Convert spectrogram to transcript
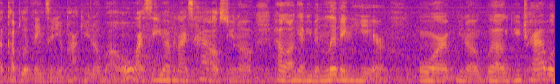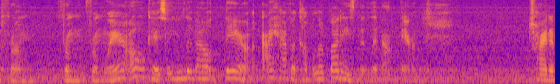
a couple of things in your pocket. You know, well, oh, I see you have a nice house. You know, how long have you been living here? Or, you know, well, you traveled from from from where? Oh, okay, so you live out there. I have a couple of buddies that live out there. Try to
